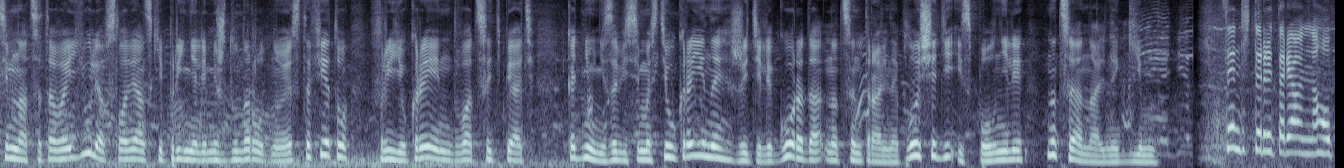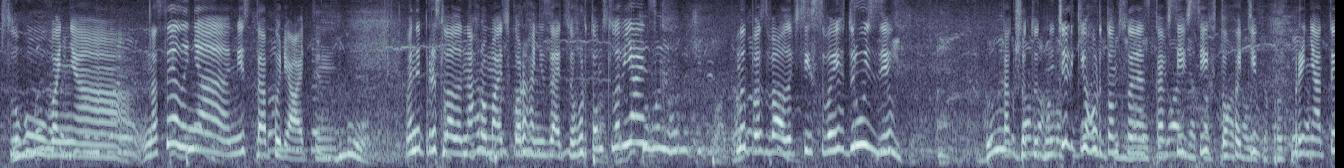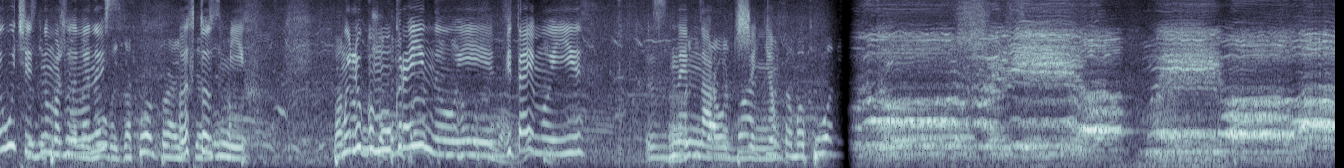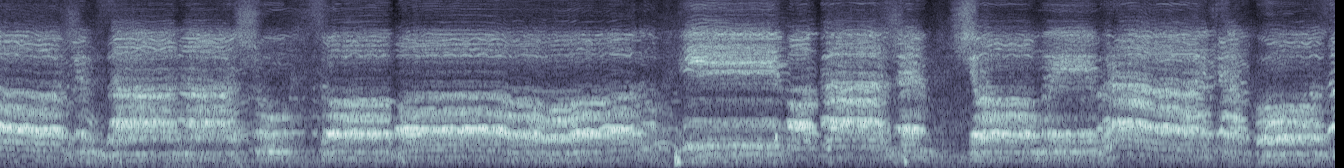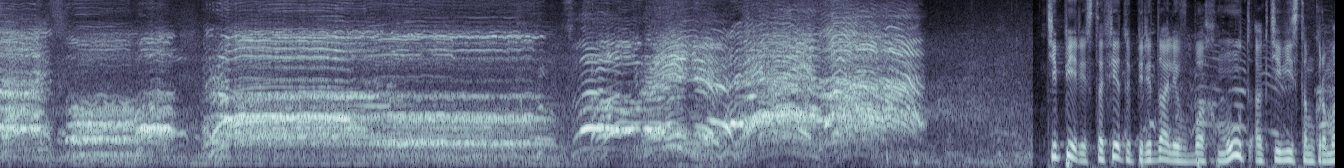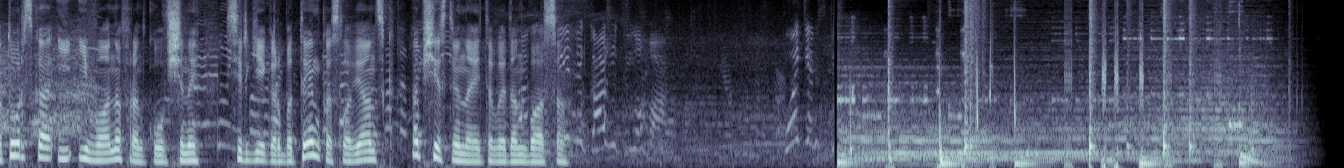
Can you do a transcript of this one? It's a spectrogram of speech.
17 июля в Славянске приняли международную эстафету Free Ukraine 25. Ко Дню независимости Украины жители города на центральной площади исполнили национальный гимн. Центр територіального обслуговування населення міста Порятин. Вони прислали на громадську організацію гуртом Слов'янськ. Ми позвали всіх своїх друзів. Так що тут не тільки гуртом Слов'янськ, а всі, всі, хто хотів прийняти участь, ну можливо, не всі, але хто зміг. Ми любимо Україну і вітаємо її з днем народження. Теперь эстафету передали в Бахмут активистам Краматорска и Ивана Франковщины. Сергей Горбатенко, Славянск, Общественное ТВ Донбасса.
